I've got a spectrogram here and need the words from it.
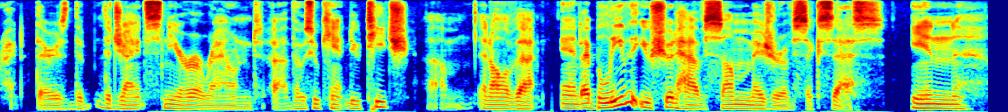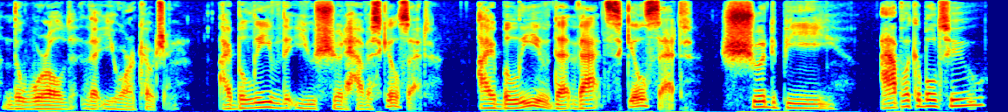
right? There is the, the giant sneer around uh, those who can't do teach um, and all of that. And I believe that you should have some measure of success in the world that you are coaching. I believe that you should have a skill set. I believe that that skill set should be applicable to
